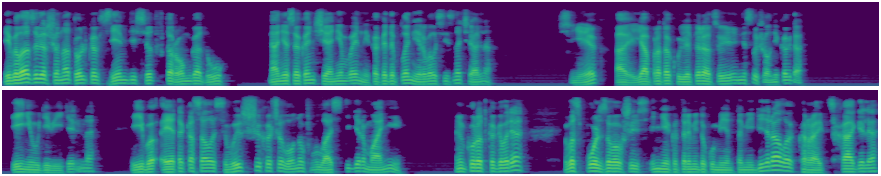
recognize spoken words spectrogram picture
и была завершена только в 1972 году, а не с окончанием войны, как это планировалось изначально. «Снег? А я про такую операцию не слышал никогда». И неудивительно, ибо это касалось высших эшелонов власти Германии. Коротко говоря, Воспользовавшись некоторыми документами генерала Крайцхагеля,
